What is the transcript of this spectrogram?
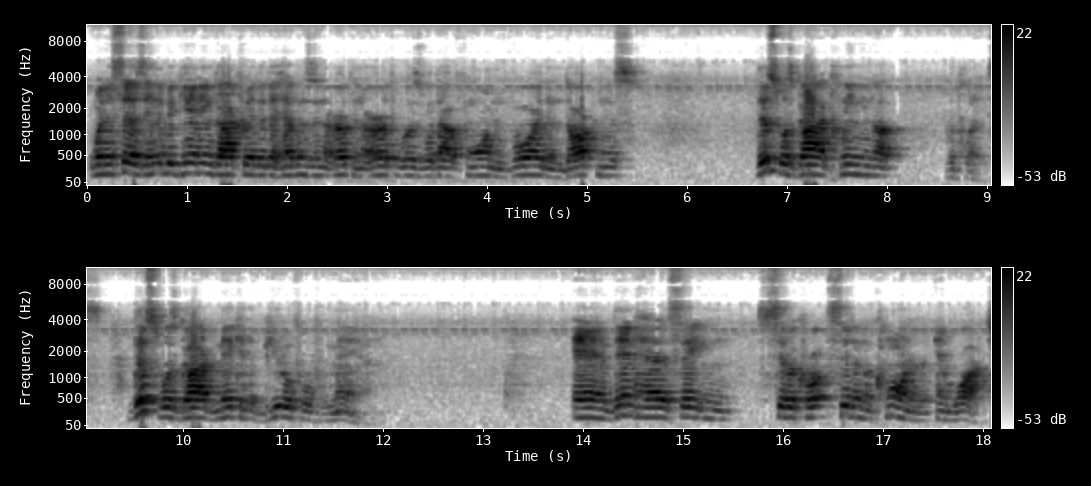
when it says, In the beginning, God created the heavens and the earth, and the earth was without form and void and darkness, this was God cleaning up the place. This was God making it beautiful for man. And then had Satan sit, sit in the corner and watch.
